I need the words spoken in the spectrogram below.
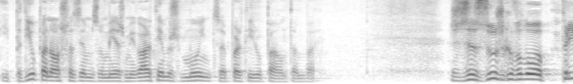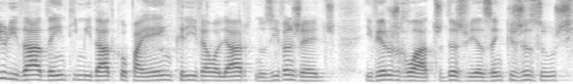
e pediu para nós fazermos o mesmo. E agora temos muitos a partir o pão também. Jesus revelou a prioridade da intimidade com o Pai. É incrível olhar nos Evangelhos e ver os relatos das vezes em que Jesus,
